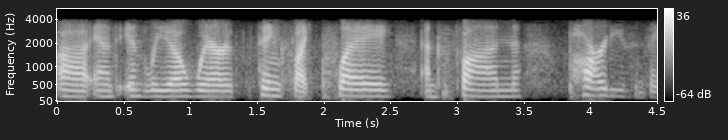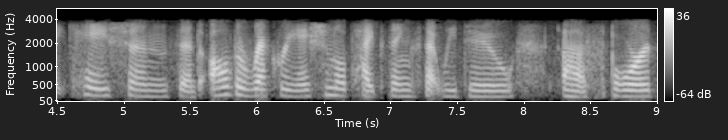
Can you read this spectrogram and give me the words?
uh, and in Leo where things like play and fun, parties and vacations, and all the recreational type things that we do, uh, sports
